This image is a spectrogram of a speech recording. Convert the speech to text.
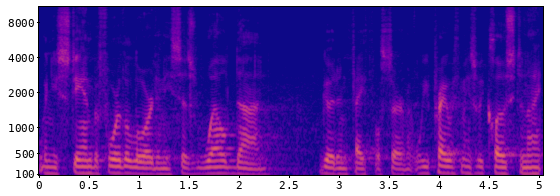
when you stand before the Lord and He says, Well done good and faithful servant. Will you pray with me as we close tonight?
